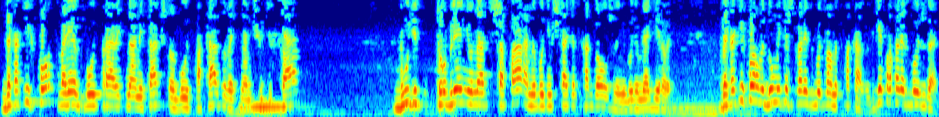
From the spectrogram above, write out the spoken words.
До каких пор Творец будет править нами так, что Он будет показывать нам чудеса, будет трубление у нас в шафар, а мы будем считать это как должное, не будем реагировать. До каких пор вы думаете, что Творец будет вам это показывать? До каких пор Творец будет ждать?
